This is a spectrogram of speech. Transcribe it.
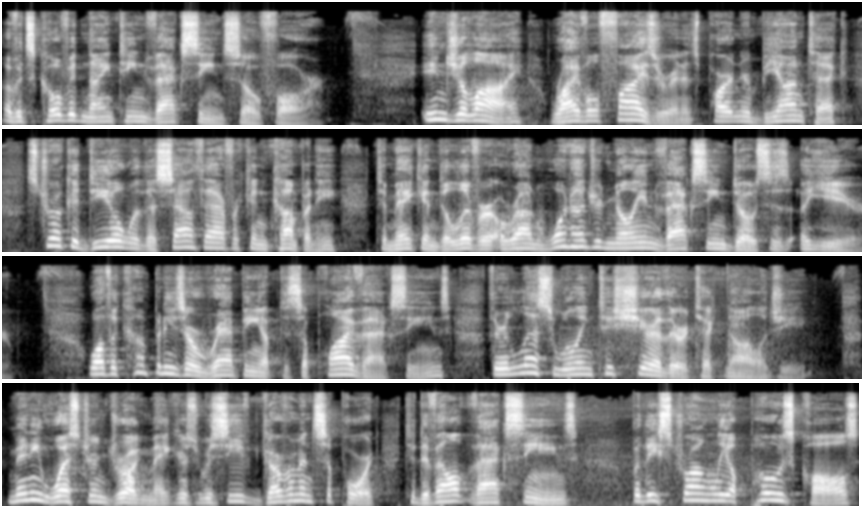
of its COVID 19 vaccine so far. In July, rival Pfizer and its partner BioNTech struck a deal with a South African company to make and deliver around 100 million vaccine doses a year. While the companies are ramping up to supply vaccines, they're less willing to share their technology. many Western drug makers received government support to develop vaccines, but they strongly oppose calls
